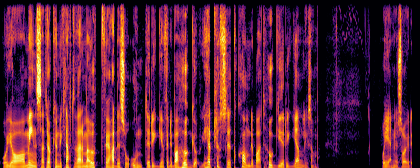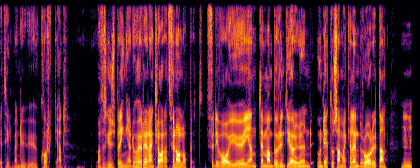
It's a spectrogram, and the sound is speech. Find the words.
Och jag minns att jag kunde knappt värma upp för jag hade så ont i ryggen för det bara hugg. Helt plötsligt kom det bara ett hugg i ryggen liksom. Och Jenny sa ju det till mig, du är ju korkad. Varför ska du springa? Du har ju redan klarat finalloppet. För det var ju egentligen, man behöver inte göra det under ett och samma kalenderår utan Mm.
